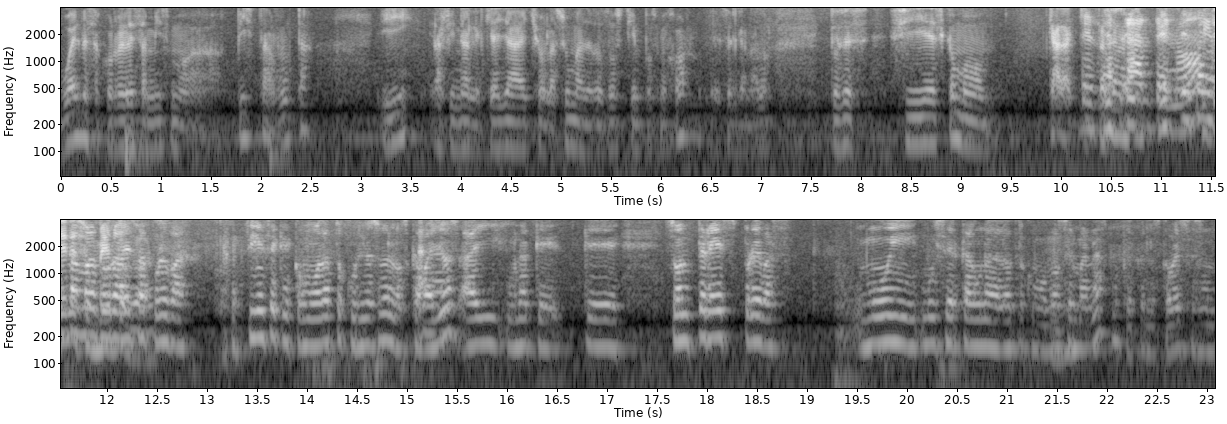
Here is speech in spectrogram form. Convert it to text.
vuelves a correr esa misma pista ruta y al final el que haya hecho la suma de los dos tiempos mejor es el ganador. Entonces, sí es como cada quien. Es, ¿no? esa Sí, está tiene su más dura método. esa prueba. Fíjense que como dato curioso en los caballos hay una que, que son tres pruebas muy muy cerca una de la otra como dos semanas porque los caballos es un,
